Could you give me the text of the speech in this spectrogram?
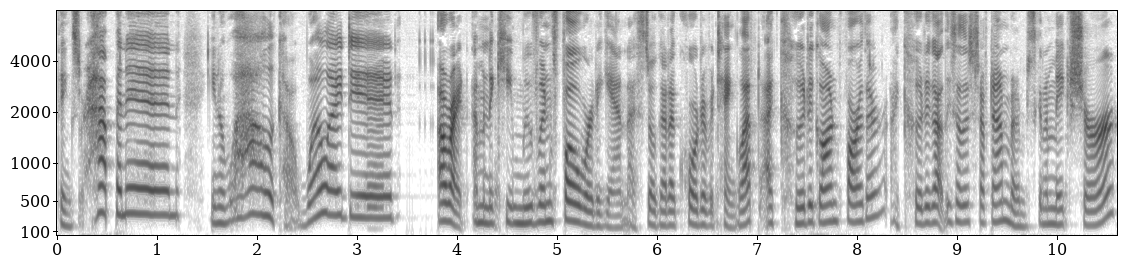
Things are happening. You know, wow, look how well I did. All right, I'm going to keep moving forward again. I still got a quarter of a tank left. I could have gone farther. I could have got these other stuff done, but I'm just going to make sure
